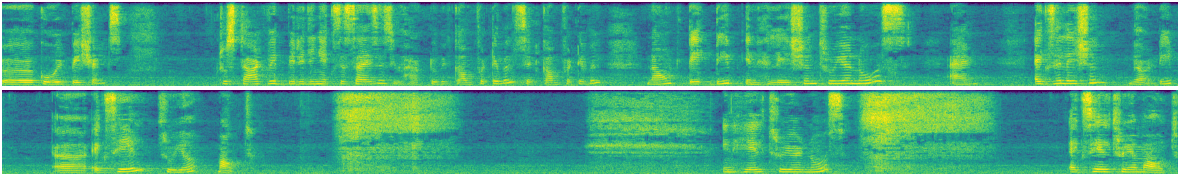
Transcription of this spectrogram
uh, patients. To start with breathing exercises, you have to be comfortable, sit comfortable. Now, take deep inhalation through your nose and exhalation, your deep uh, exhale through your mouth. Inhale through your nose. Exhale through your mouth.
